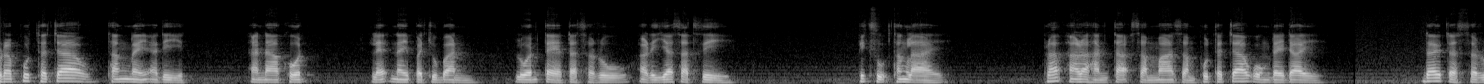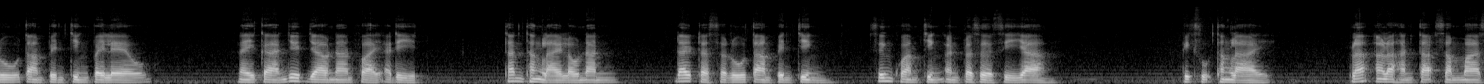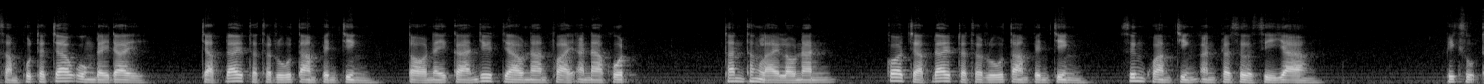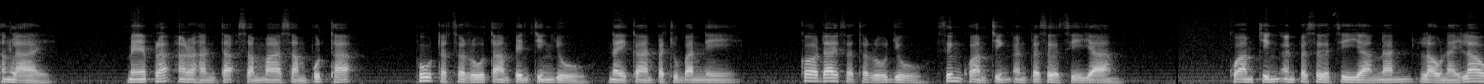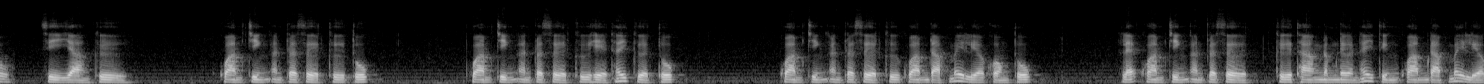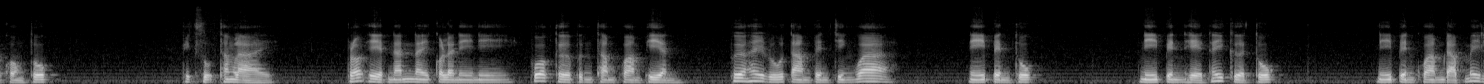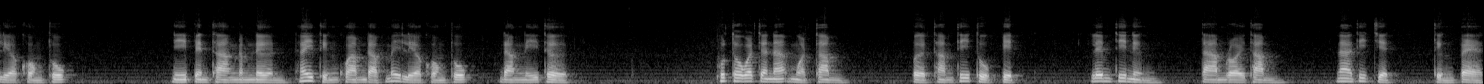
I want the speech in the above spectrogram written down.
พระพุทธเจ้าทั้งในอดีต อนาคต และในปัจจุบันล้วนแต่ตรัสรู้อริยสัจสี่ภิกษุทั้งหลาย พระอรหันตสัมมาสัมพุทธเจ้าองค์ใด ๆ ได้ตรัสรู้ตามเป็นจริงไปแล้ว ในการยืดยาวนานฝ่ายอดีต ท่านทั้งหลายเหล่านั้น ได้ตรัสรู้ตามเป็นจริง ซึ่งความจริงอันประเสริฐสี่อย่าง ภิกษุทั้งหลาย พระอรหันตสัมมาสัมพุทธเจ้าองค์ใด ๆจักได้ตรัสรู้ตามเป็นจริง ต่อในการยืดยาวนานฝ่ายอนาคต ท่านทั้งหลายเหล่านั้น ก็จักได้ตรัสรู้ตามเป็นจริง ซึ่งความจริงอันประเสริฐสี่อย่าง ภิกษุทั้งหลาย แม้พระอรหันตสัมมาสัมพุทธะผู้ตรัสรู้ตามเป็นจริงอยู่ในการปัจจุบันนี้ ก็ได้ตรัสรู้อยู่ซึ่งความจริงอันประเสริฐสี่อย่าง ความจริงอันประเสริฐสี่อย่างนั้นเหล่าไหนเล่าสี่อย่างคือ ความจริงอันประเสริฐคือทุกข์ ความจริงอันประเสริฐคือเหตุให้เกิดทุกข์ ความจริงอันประเสริฐคือความดับไม่เหลือของทุกข์ และความจริงอันประเสริฐคือทางดำเนินให้ถึงความดับไม่เหลือของทุกข์ ภิกษุทั้งหลาย เพราะเหตุนั้นในกรณีนี้พวกเธอพึงทำความเพียร เพื่อให้รู้ตามเป็นจริงว่า นี้เป็นทุกข์ นี้เป็นเหตุให้เกิดทุกข์ นี้เป็นความดับไม่เหลือของทุกข์ นี้เป็นทางดำเนินให้ถึงความดับไม่เหลือของทุกข์ ดังนี้เถิด พุทธวจนะหมวดธรรม เปิดธรรมที่ถูกปิด เล่มที่หนึ่ง ตามรอยธรรม หน้าที่เจ็ดถึงแปด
